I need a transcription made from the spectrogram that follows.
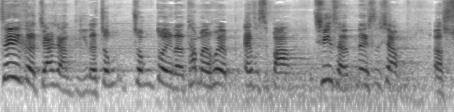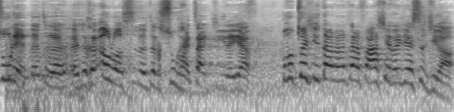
这个假想敌的中中队呢，他们会 F 十八七成类似像呃苏联的这个呃这个俄罗斯的这个苏海战机的一样。不过最近当然在发现了一件事情啊，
